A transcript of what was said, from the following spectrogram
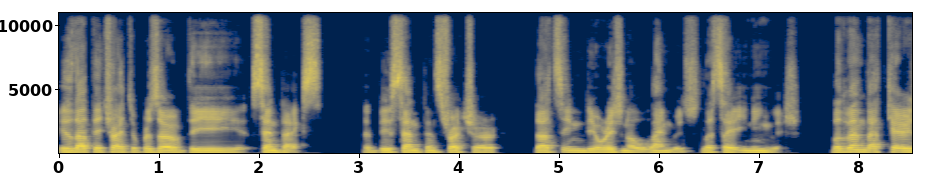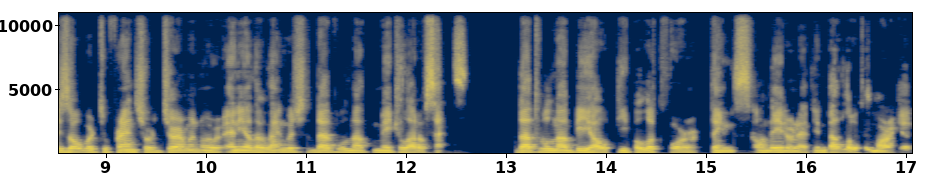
is that they try to preserve the syntax, the sentence structure that's in the original language, let's say in English. But when that carries over to French or German or any other language, that will not make a lot of sense. That will not be how people look for things on the internet in that local market.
